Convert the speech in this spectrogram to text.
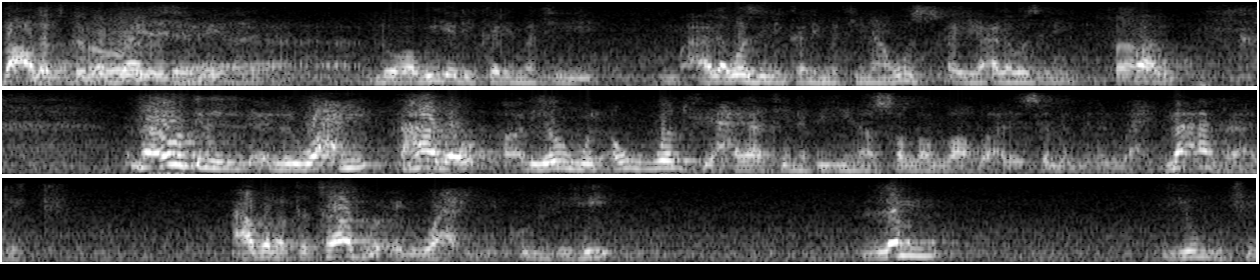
بعض اللغوية آه، لغوية لكلمة على وزن كلمة ناموس أي على وزن فاعل نعود للوحي. هذا اليوم الأول في حياة نبينا صلى الله عليه وسلم من الوحي. مع ذلك عبر تتابع الوحي كله لم يمكن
